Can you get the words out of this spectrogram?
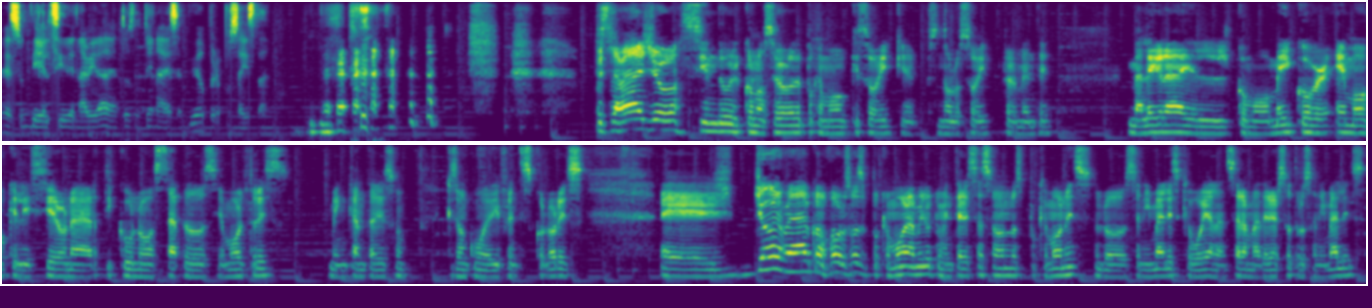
es un DLC de Navidad, entonces no tiene nada de sentido, pero pues ahí está. pues la verdad yo, siendo el conocedor de Pokémon que soy, que pues no lo soy realmente, me alegra el como makeover emo que le hicieron a Articuno, Zapdos y Moltres. Me encanta eso, que son como de diferentes colores. Eh, yo, la verdad, cuando juego los juegos de Pokémon, a mí lo que me interesa son los Pokémones, los animales que voy a lanzar a madrearse otros animales.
